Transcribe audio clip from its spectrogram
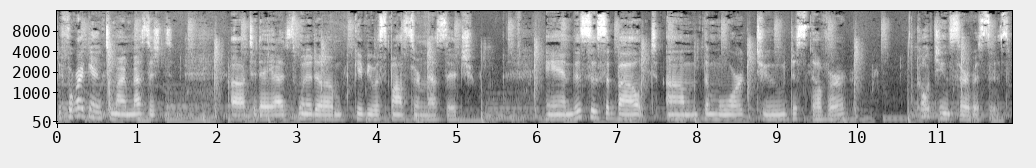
Before I get into my message uh, today, I just wanted to um, give you a sponsor message. And this is about um, the More to Discover coaching services.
